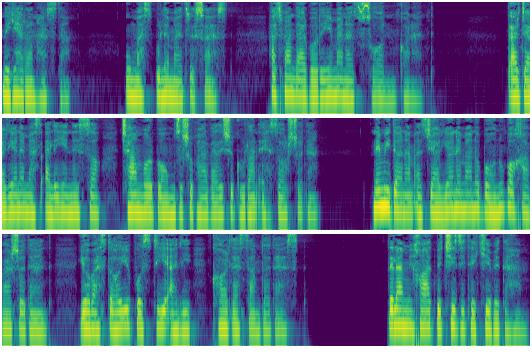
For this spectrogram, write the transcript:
نگران هستم. او مسئول مدرسه است. حتما درباره من از او سوال می کنند. در جریان مسئله نسا چند بار به آموزش و پرورش گوران احضار شدم. نمی‌دانم از جریان من و بانو با خبر شدند یا بسته های پستی علی کار دستم داده است. دلم می‌خواهد به چیزی تکیه بدهم.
